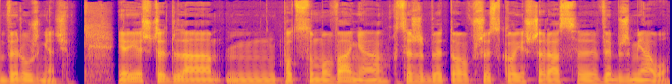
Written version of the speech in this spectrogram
wyróżniać. Ja jeszcze dla mm, podsumowania chcę, żeby to wszystko jeszcze raz e, wybrzmiało.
